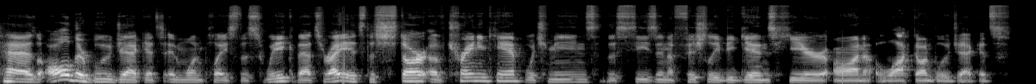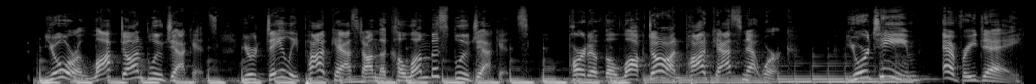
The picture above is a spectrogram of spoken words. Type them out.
has all their Blue Jackets in one place this week. That's right. It's the start of training camp, which means the season officially begins here on Locked On Blue Jackets. Your Locked On Blue Jackets, your daily podcast on the Columbus Blue Jackets, part of the Locked On Podcast Network. Your team every day.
